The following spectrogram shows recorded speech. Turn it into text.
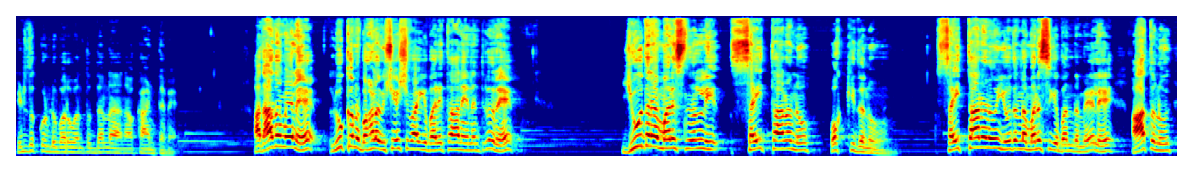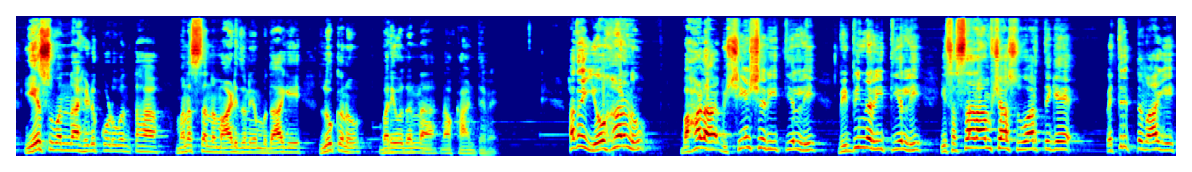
ಹಿಡಿದುಕೊಂಡು ಬರುವಂಥದ್ದನ್ನು ನಾವು ಕಾಣ್ತೇವೆ. ಅದಾದ ಮೇಲೆ ಲೂಕನು ಬಹಳ ವಿಶೇಷವಾಗಿ ಬರಿತಾನೆ ಏನಂತೇಳಿದ್ರೆ, ಯೂದರ ಮನಸ್ಸಿನಲ್ಲಿ ಸೈತಾನನು ಒಕ್ಕಿದನು. ಸೈತಾನನು ಯೂದನ ಮನಸ್ಸಿಗೆ ಬಂದ ಮೇಲೆ ಆತನು ಯೇಸುವನ್ನು ಹಿಡುಕೊಡುವಂತಹ ಮನಸ್ಸನ್ನು ಮಾಡಿದನು ಎಂಬುದಾಗಿ ಲೂಕನು ಬರೆಯುವುದನ್ನು ನಾವು ಕಾಣ್ತೇವೆ. ಆದರೆ ಯೋಹಾನನು ಬಹಳ ವಿಶೇಷ ರೀತಿಯಲ್ಲಿ, ವಿಭಿನ್ನ ರೀತಿಯಲ್ಲಿ ಈ ಸಸಾರಾಂಶ ಸುವಾರ್ತೆಗೆ ವ್ಯತಿರಿಕ್ತವಾಗಿ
